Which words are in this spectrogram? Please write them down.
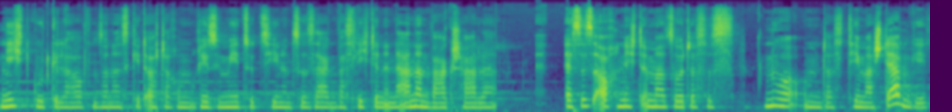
nicht gut gelaufen, sondern es geht auch darum, Resümee zu ziehen und zu sagen, was liegt denn in der anderen Waagschale. Es ist auch nicht immer so, dass es nur um das Thema Sterben geht,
